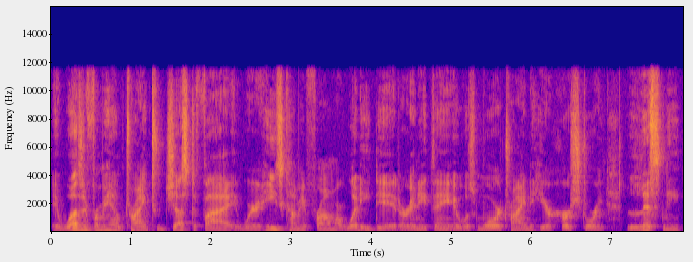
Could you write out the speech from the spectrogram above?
It wasn't from him trying to justify where he's coming from or what he did or anything. It was more trying to hear her story, listening,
